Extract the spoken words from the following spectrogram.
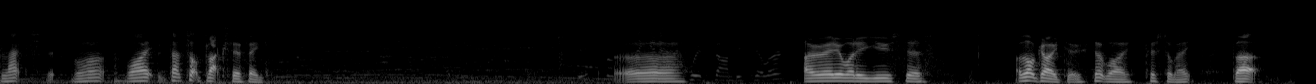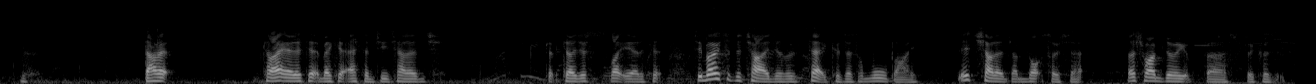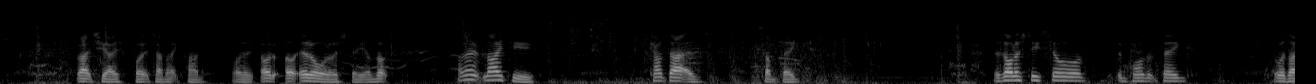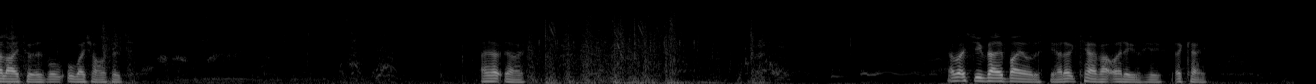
Blacksmith? What? Why? That's not blacksmithing. Uh. I really want to use this. I'm not going to. Don't worry, pistol mate. But damn it! Can I edit it and make it SMG challenge? Can, can I just slightly edit it? See, most of the challenges I'm set because there's a wall buy. This challenge I'm not so set. That's why I'm doing it first because it's actually I thought it sounded like fun. In all honesty, I'm not. I don't lie to you. Count that as something. Is honesty still an important thing? Or was I lied to all, all my childhood? I don't know. How much do you value my honesty? I don't care about any of you. Okay.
